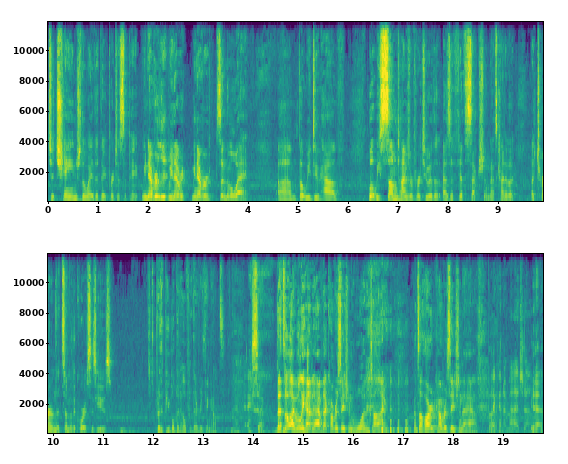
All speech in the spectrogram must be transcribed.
to change the way that they participate. We never we never we never send them away, um, but we do have what we sometimes refer to as a, fifth section. That's kind of a, a term that some of the choruses use for the people that help with everything else. Okay. So that's all, I've only had to have that conversation one time. that's a hard conversation to have. But I can imagine. yeah.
